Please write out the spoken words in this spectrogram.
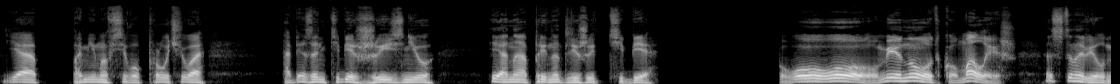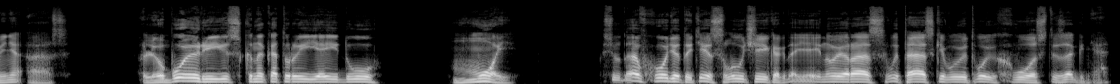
я помимо всего прочего, обязан тебе жизнью, и она принадлежит тебе. «Воу-воу, минутку, малыш!» — остановил меня Ас. «Любой риск, на который я иду, мой. Сюда входят и те случаи, когда я иной раз вытаскиваю твой хвост из огня.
